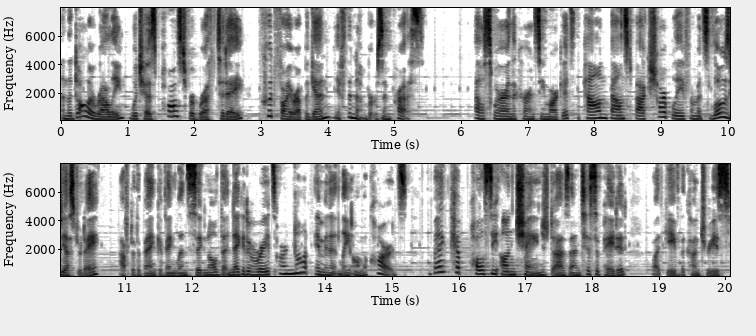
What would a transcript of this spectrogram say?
and the dollar rally, which has paused for breath today, could fire up again if the numbers impress. Elsewhere in the currency markets, the pound bounced back sharply from its lows yesterday after the Bank of England signaled that negative rates are not imminently on the cards. The bank kept policy unchanged as anticipated, but gave the country's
